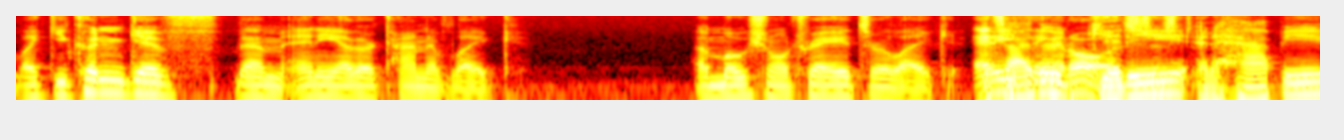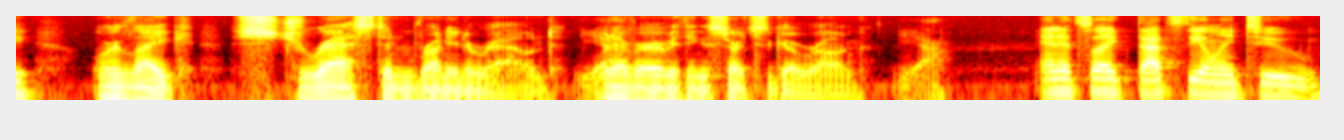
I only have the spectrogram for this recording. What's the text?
Like you couldn't give them any other kind of like emotional traits or like It's anything either at all. giddy it's just, and happy or like stressed and running around Yeah. whenever everything starts to go wrong. And it's like that's the only two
